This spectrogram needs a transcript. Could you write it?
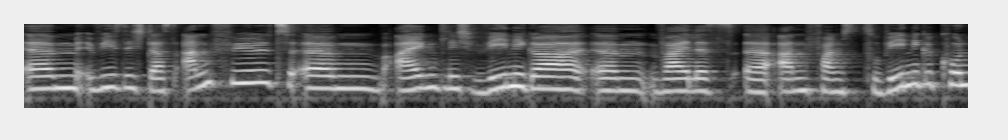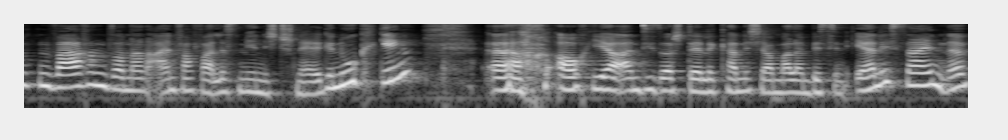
ähm, wie sich das anfühlt. Ähm, eigentlich weniger, ähm, weil es äh, anfangs zu wenige Kunden waren, sondern einfach, weil es mir nicht schnell genug ging. Äh, auch hier an dieser Stelle kann ich ja mal ein bisschen ehrlich sein. Ne?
